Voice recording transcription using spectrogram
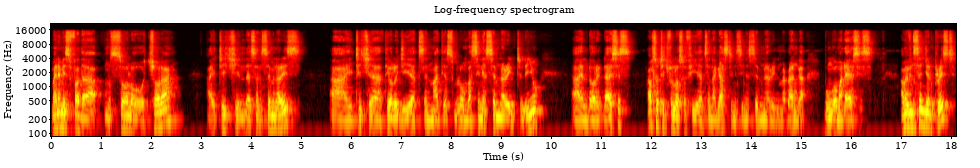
My name is Father Musolo Chola. I teach in St. Seminaries. I teach uh, theology at St. Matthias Mulumba Senior Seminary in Tindinyo, uh, Eldoret Diocese. I also teach philosophy at St. Augustine Senior Seminary in Mabanga, Bungoma Diocese. I'm a Vincentian priest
